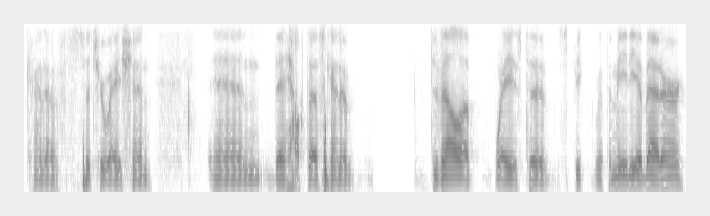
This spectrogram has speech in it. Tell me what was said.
kind of situation, and they helped us kind of develop ways to speak with the media better,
